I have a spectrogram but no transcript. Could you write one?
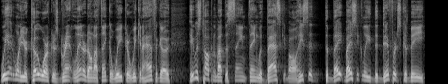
We had one of your coworkers, Grant Leonard, on I think a week or week and a half ago. He was talking about the same thing with basketball. He said the basically the difference could be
